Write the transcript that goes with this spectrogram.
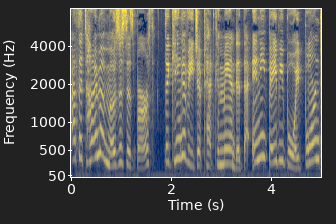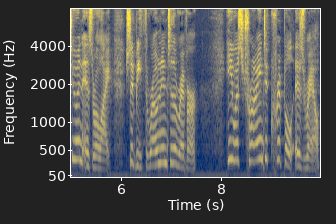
At the time of Moses' birth, the king of Egypt had commanded that any baby boy born to an Israelite should be thrown into the river. He was trying to cripple Israel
